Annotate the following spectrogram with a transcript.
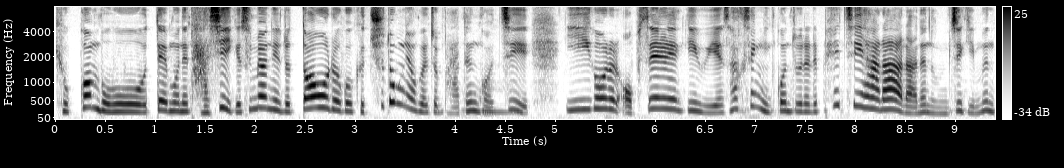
교권 보호 때문에 다시 이게 수면 위로 떠오르고 그 추동력을 좀 받은 거지 음. 이거를 없애기 위해서 학생 인권 조례를 폐지하라라는 움직임은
